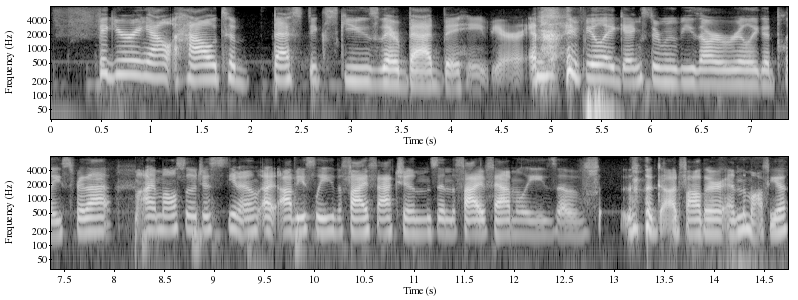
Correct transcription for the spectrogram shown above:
figuring out how to best excuse their bad behavior and i feel like gangster movies are a really good place for that. I'm also just you know obviously the five factions and the five families of the godfather and the mafia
